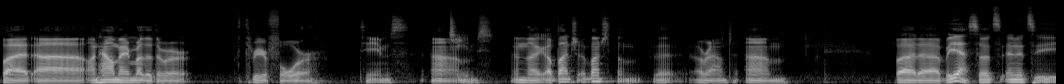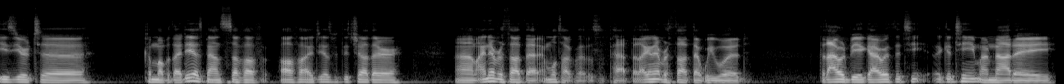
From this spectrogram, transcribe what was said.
but uh, on How I Met Your Mother there were three or four teams. Um, Teams. and like a bunch a bunch of them uh, around. Um, but uh, but yeah, so it's and it's easier to come up with ideas, bounce stuff off off ideas with each other. Um, I never thought that, and we'll talk about this with Pat, but I never thought that we would that I would be a guy with a team like a team. I'm not a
